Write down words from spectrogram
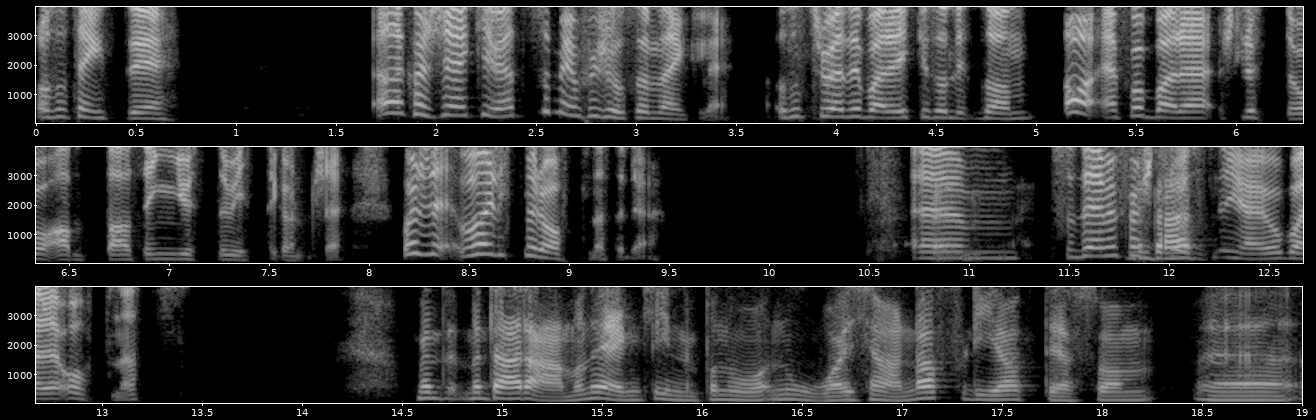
Og så tenkte de ja, kanskje jeg ikke vet så mye om funksjonshemmede, egentlig. Og så tror jeg de bare gikk sånn litt sånn Å, jeg får bare slutte å anta ting uten å vite, kanskje. Bare var litt mer åpen etter det. Um, så det min første løsning er jo bare åpenhet. Men, men der er man jo egentlig inne på noe, noe av kjernen, da. Fordi at det som eh,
